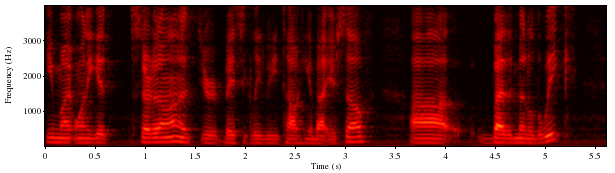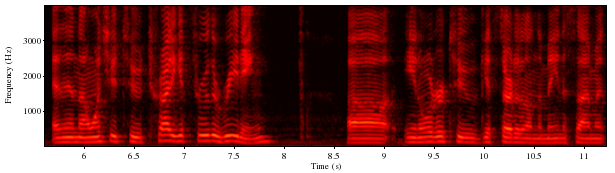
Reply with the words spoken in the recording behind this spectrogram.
you might want to get started on. You're basically be talking about yourself uh, by the middle of the week. And then I want you to try to get through the reading uh, in order to get started on the main assignment,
